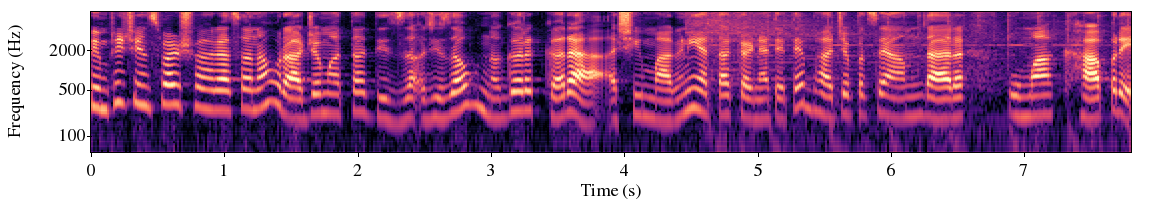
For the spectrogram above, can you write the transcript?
पिंपरी चिंचवड शहराचं नाव राजमाता जिजा जिजाऊ नगर करा अशी मागणी आता करण्यात येते. भाजपचे आमदार उमा खापरे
